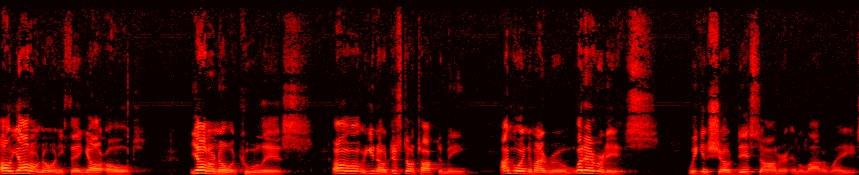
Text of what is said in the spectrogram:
Oh, y'all don't know anything. Y'all are old. Y'all don't know what cool is. Oh, you know, just don't talk to me. I'm going to my room. Whatever it is. We can show dishonor in a lot of ways.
